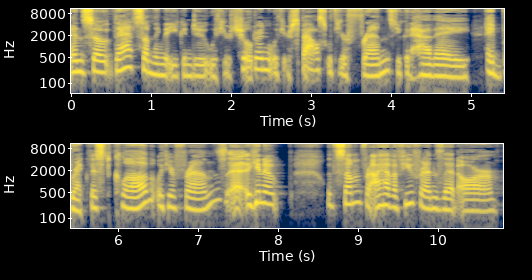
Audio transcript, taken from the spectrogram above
And so that's something that you can do with your children, with your spouse, with your friends. You could have a, a breakfast club with your friends. Uh, you know, with some, fr- I have a few friends that are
